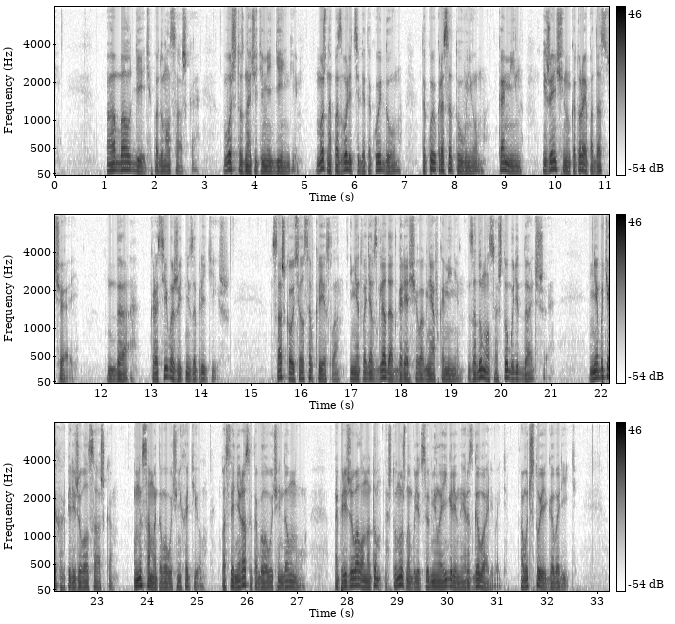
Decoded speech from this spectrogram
«Обалдеть!» – подумал Сашка. «Вот что значит иметь деньги. Можно позволить себе такой дом, такую красоту в нем, камин и женщину, которая подаст чай. Да, красиво жить не запретишь». Сашка уселся в кресло и, не отводя взгляда от горящего огня в камине, задумался, что будет дальше. Не об утехах переживал Сашка. Он и сам этого очень хотел. Последний раз это было очень давно – а переживал он о том, что нужно будет с Людмилой Игоревной разговаривать. А вот что ей говорить?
